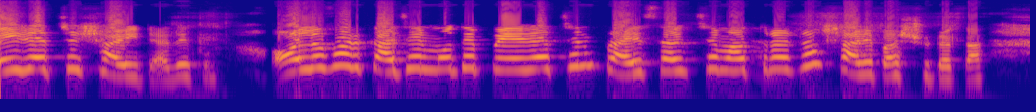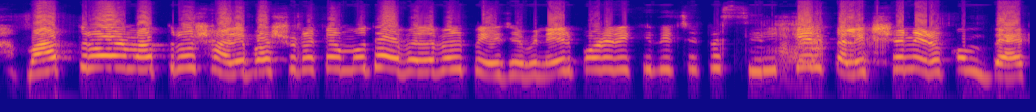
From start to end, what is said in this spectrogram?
এই যাচ্ছে শাড়িটা, দেখুন। অল ওভার কাজের মধ্যে পেয়ে যাচ্ছেন প্রাইস থাকছে মাত্র এটা সাড়ে পাঁচশো টাকা। মাত্র আর মাত্র সাড়ে পাঁচশো টাকার মধ্যে অ্যাভেলেবেল পেয়ে যাবেন। এরপরে রেখে দিচ্ছে একটা সিল্কের কালেকশন এরকম ব্যাগ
